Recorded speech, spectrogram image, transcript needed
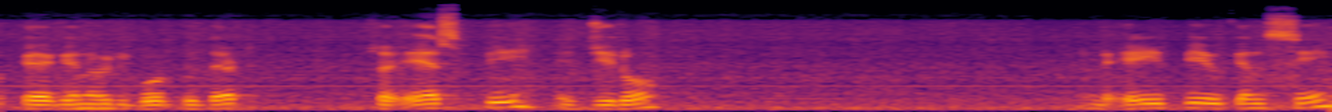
okay again we will go to that. So ASP is 0 and AP you can see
